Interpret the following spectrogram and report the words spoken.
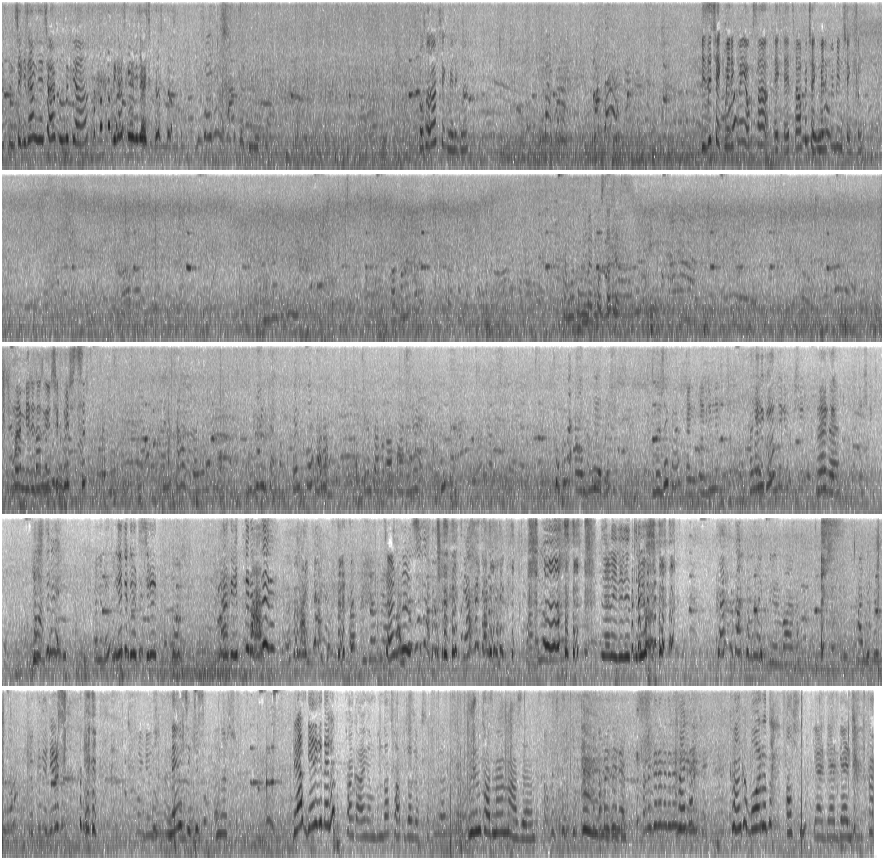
keresini çekeceğim diye çarpıldık ya. Birkaç kere video çarpıldık. Bir şey değil mi? Tam çekmelik yani. Fotoğraf çekmedik mi? Bizi çekmedik mi yoksa e- etrafı çekmelik mi bin çektim. Bunları posta atarız. Umarım biri düzgün çıkmıştır. Benim tarafa. Bu bu daha fazla dönüyor ya. Kokunu algılıyordur. Böcek mi? Hani evrimle Hani Önce gibi bir şey. Nerede? Geçti. Hani bu ne de gördü sürekli. Kanka ittir ittir. Çarpılırız. Biraz da. Diğer elini ittiriyor. Gerçekten kolumla ittiriyorum bu arada. Hadi kızım ama. Çok kız ediyoruz. Neyle çekiyorsun? Dur. Biraz geri gidelim. Kanka aynen bunda çarpacağız yoksa. Rujumu tazemem lazım. Ama Zere. Ama Zere neden Kanka, kanka bu arada al şunu. Gel gel gel. gel.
